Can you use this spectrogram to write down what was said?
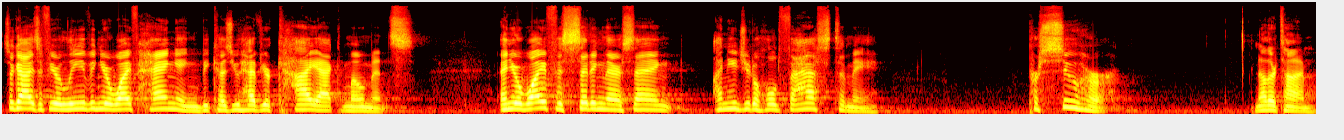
So, guys, if you're leaving your wife hanging because you have your kayak moments, and your wife is sitting there saying, I need you to hold fast to me, pursue her. Another time,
